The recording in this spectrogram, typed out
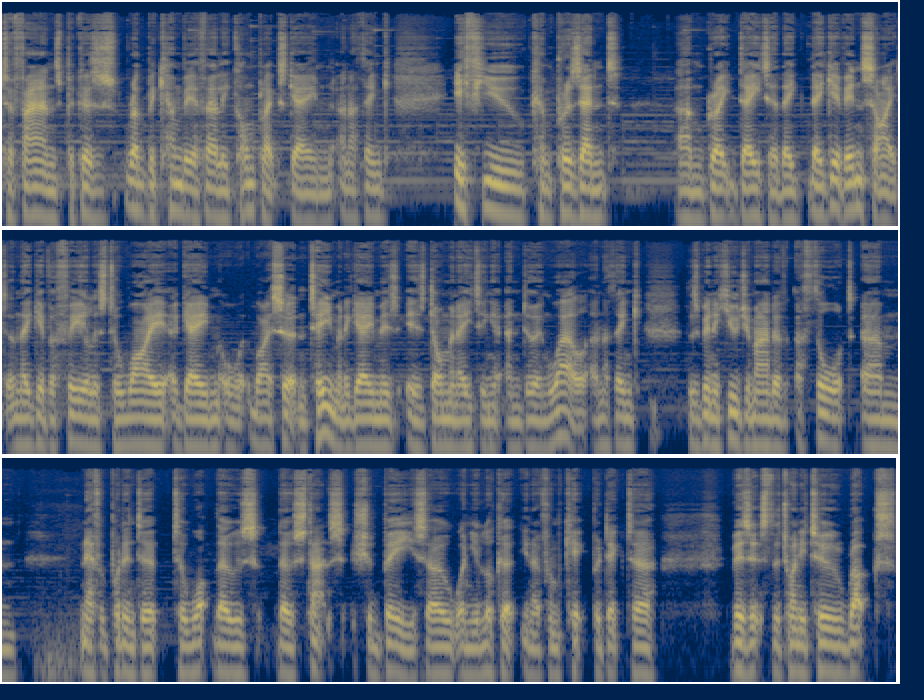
to fans because rugby can be a fairly complex game, and I think if you can present um, great data, they they give insight and they give a feel as to why a game or why a certain team in a game is is dominating it and doing well. And I think there's been a huge amount of, of thought. Um, and effort put into to what those those stats should be. So when you look at you know from kick predictor, visits the 22, rucks,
